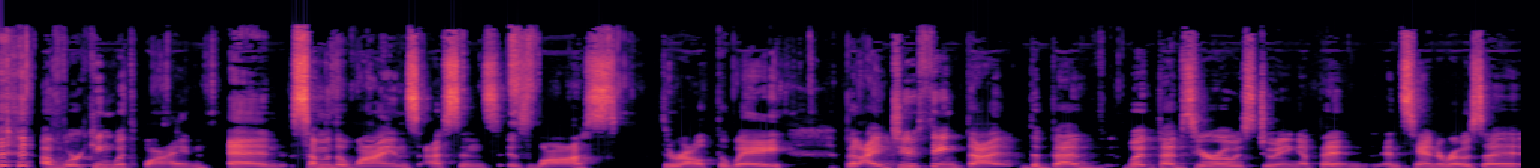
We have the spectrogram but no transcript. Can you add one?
of working with wine. And some of the wine's essence is lost throughout the way. But I do think that the Bev, what Bev Zero is doing up in, in Santa Rosa,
